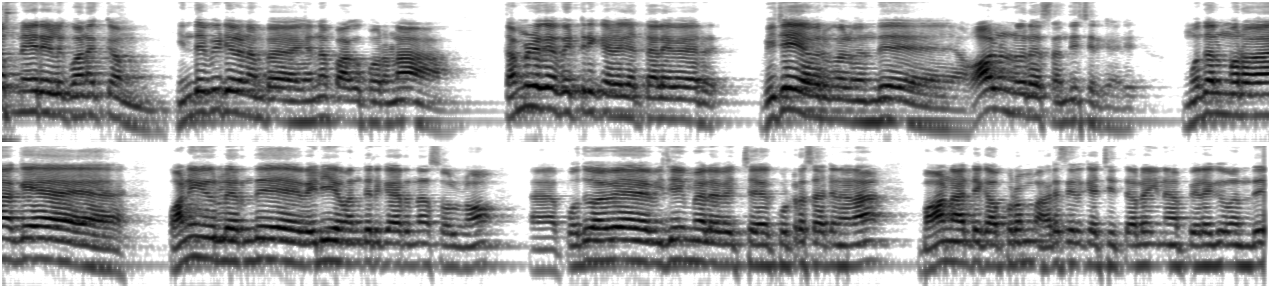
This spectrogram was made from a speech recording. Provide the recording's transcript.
நேயர்களுக்கு வணக்கம். இந்த வீடியோவில் நம்ம என்ன பார்க்க போகிறோம்னா தமிழக வெற்றி கழக தலைவர் விஜய் அவர்கள் வந்து ஆளுநரை சந்திச்சிருக்காரு. முதல் முறையாக பனையூர்லேருந்து வெளியே வந்திருக்காருன்னு தான் சொல்லணும். பொதுவாகவே விஜய் மேலே வச்ச குற்றச்சாட்டு என்னென்னா மாநாட்டுக்கு அப்புறம் அரசியல் கட்சி தலையின பிறகு வந்து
